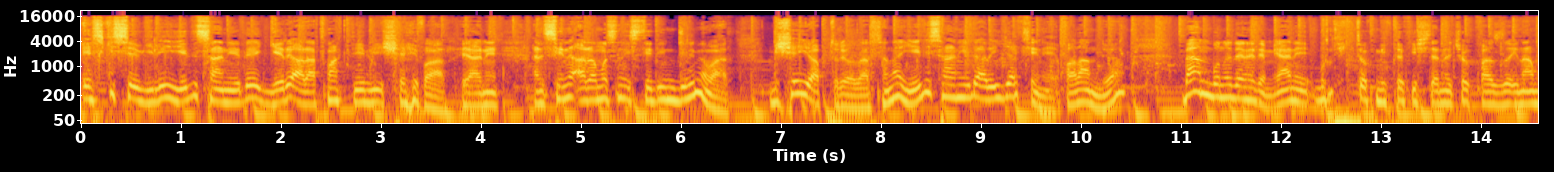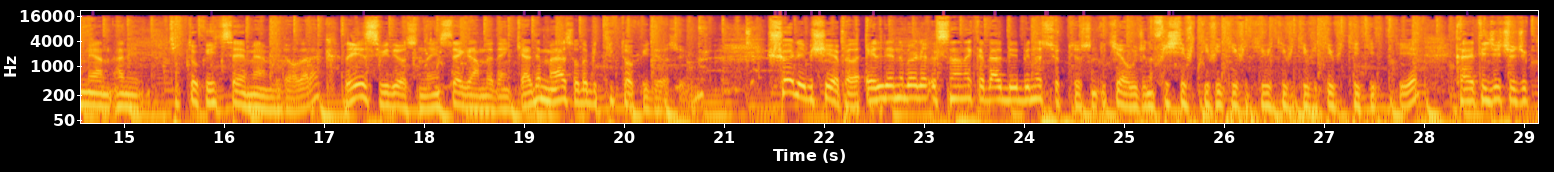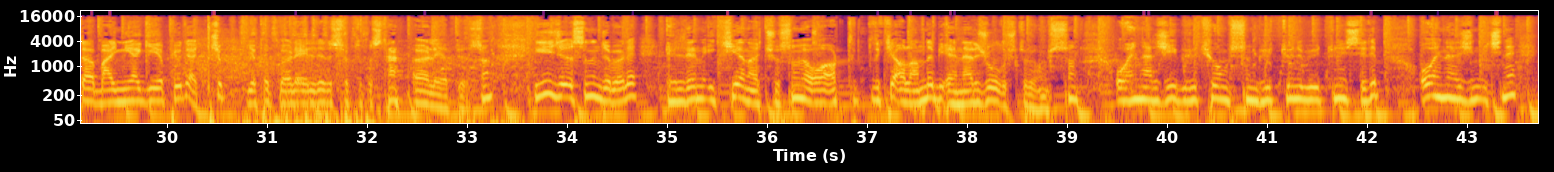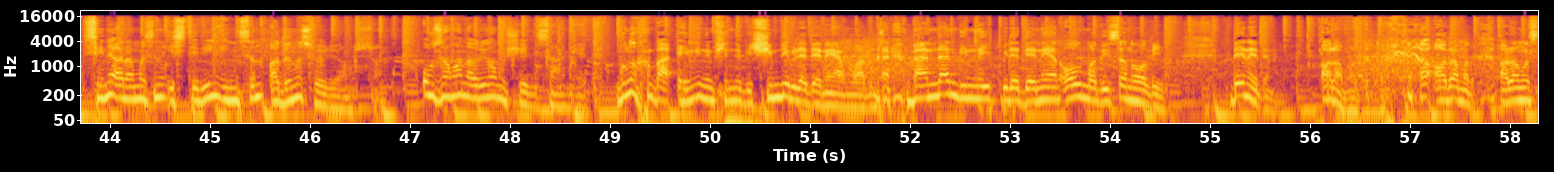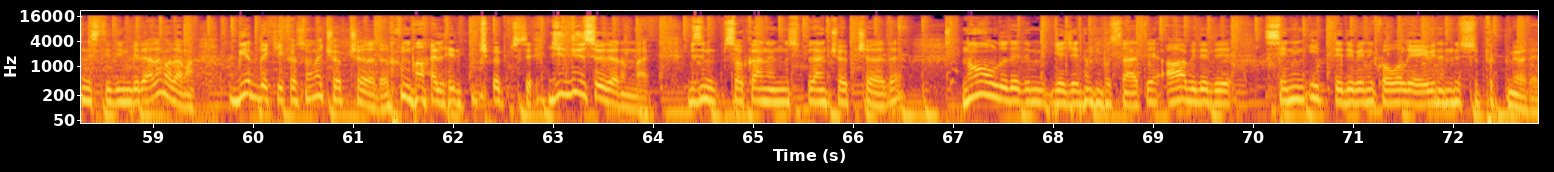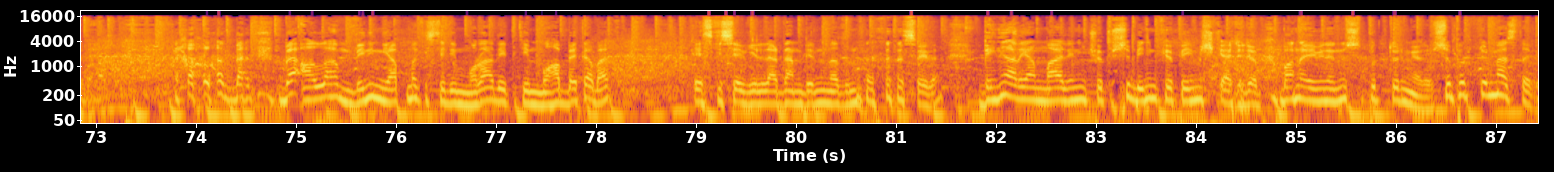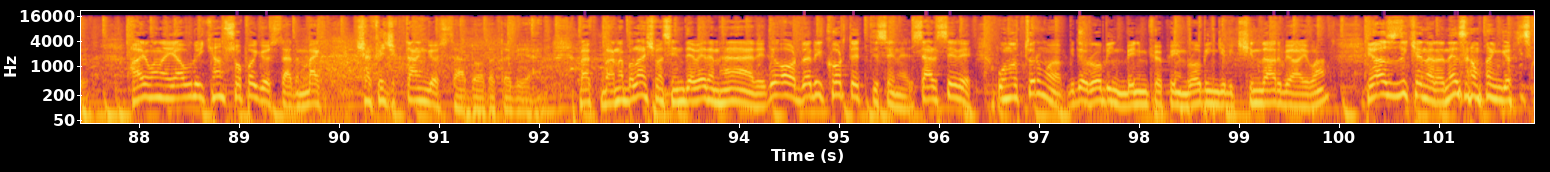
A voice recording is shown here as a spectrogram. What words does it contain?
eski sevgiliyi 7 saniyede geri aratmak diye bir şey var. Yani hani seni aramasını istediğin biri mi var? Bir şey yaptırıyorlar sana 7 saniyede arayacak seni falan diyor. Ben bunu denedim. Yani bu TikTok, TikTok işlerine çok fazla inanmayan hani TikTok'u hiç sevmeyen biri olarak Reels videosunda Instagram'da denk geldim. Meğerse o da bir TikTok videosuymuş. Şöyle bir şey yapıyorlar. Ellerini böyle ısınana kadar birbirine sürtüyorsun iki avucunu fişti fiti fiti fiti fiti fiti fiti fiti fiti diye. Karateci çocukta Bay Miyagi yapıyordu ya çıp yapıp böyle elleri sürtüp ısıtan öyle yapıyorsun. İyice ısınınca böyle ellerini iki yana açıyorsun ve o artıktaki alanda bir enerji oluşturuyormuşsun. O enerjiyi büyütüyormuşsun. Büyüttüğünü büyüttüğünü hissedip o enerjinin içine seni aramasını istediğin insanın adını söylüyormuşsun. O zaman arıyormuş 7 saniyede. Bunu bak eminim şimdi bir şimdi bile deneyen vardı. Benden dinleyip bile deneyen olmadıysa ne olayım? Denedim. Aramadı. aramadı. Aramasını istediğim biri aramadı ama bir dakika sonra çöpçü aradı. Mahallenin çöpçüsü. Ciddi söylüyorum bak. Bizim sokağın önünü süpüren çöpçü aradı. Ne oldu dedim gecenin bu saati. Abi dedi senin it dedi beni kovalıyor evin önünü süpürtmüyor dedi. Ben, ben Allah'ım benim yapmak istediğim, murad ettiğim muhabbete bak eski sevgililerden birinin adını söyle. Beni arayan mahallenin çöpüsü benim köpeğimi şikayet ediyor. Bana evin önünü süpürttürmüyor. Süpürttürmez tabii. Hayvana yavruyken sopa gösterdim. Bak şakacıktan gösterdi o da tabii yani. Bak bana bulaşma seni deverim ha dedi. Orada rekord etti seni. Serseri. Unutur mu? Bir de Robin benim köpeğim. Robin gibi kindar bir hayvan. Yazdı kenara ne zaman görse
